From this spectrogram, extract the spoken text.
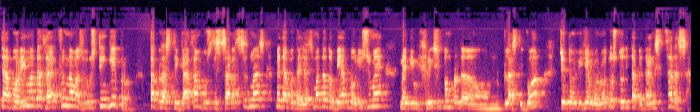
τα απορρίμματα θα έρθουν να μας βρουν στην Κύπρο. τα πλαστικά θα μπουν στις θάλασσες μας με τα αποτελέσματα τα οποία γνωρίζουμε με την χρήση των πλαστικών και το γεγονότος το ότι τα πετάνε στη θάλασσα.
